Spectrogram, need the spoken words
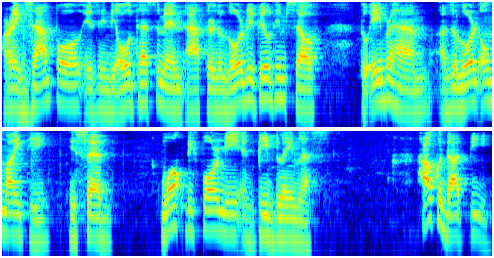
Our example is in the Old Testament after the Lord revealed himself to Abraham as the Lord Almighty, he said, Walk before me and be blameless. How could that be?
